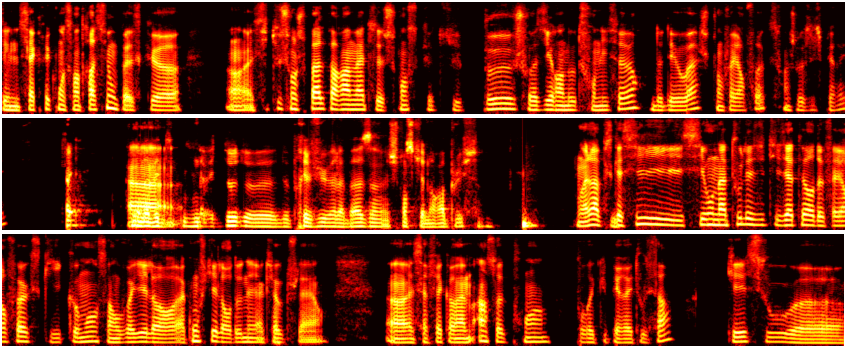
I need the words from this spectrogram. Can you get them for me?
une sacrée concentration parce que si tu changes pas le paramètre, je pense que tu peux choisir un autre fournisseur de DOH dans Firefox, enfin j'ose espérer. Ouais. Il y en avait, deux de, prévus à la base, je pense qu'il y en aura plus. Voilà, parce que si, si on a tous les utilisateurs de Firefox qui commencent à envoyer leur, à confier leurs données à Cloudflare, ça fait quand même un seul point pour récupérer tout ça, qui est sous euh,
